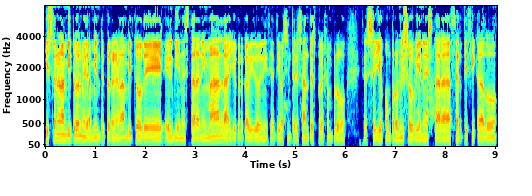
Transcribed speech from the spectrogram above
Y esto en el ámbito del medio ambiente, pero en el ámbito del bienestar animal, ah, yo creo que ha habido iniciativas interesantes, por ejemplo, el sello Compromiso Bienestar Certificado.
